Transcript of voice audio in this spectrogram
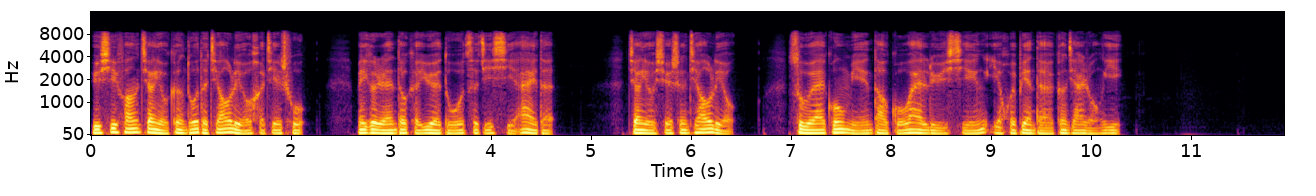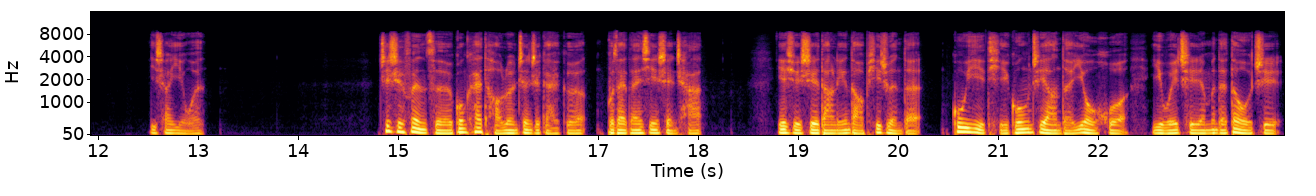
与西方将有更多的交流和接触。每个人都可阅读自己喜爱的，将有学生交流，苏维埃公民到国外旅行也会变得更加容易。以上引文。知识分子公开讨论政治改革，不再担心审查，也许是党领导批准的，故意提供这样的诱惑，以维持人们的斗志，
